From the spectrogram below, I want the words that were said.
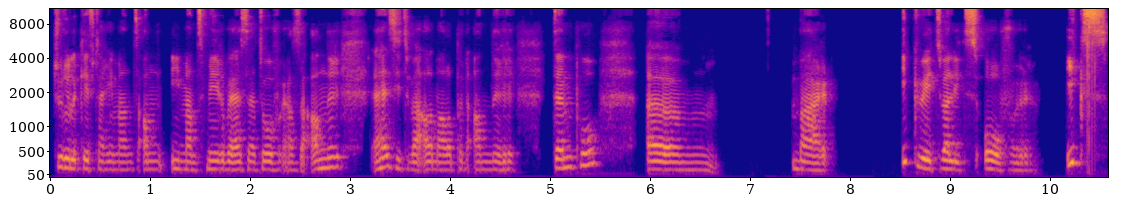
Tuurlijk heeft daar iemand, an, iemand meer wijsheid over als de ander. Hè, zitten we allemaal op een ander tempo. Um, maar ik weet wel iets over X,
